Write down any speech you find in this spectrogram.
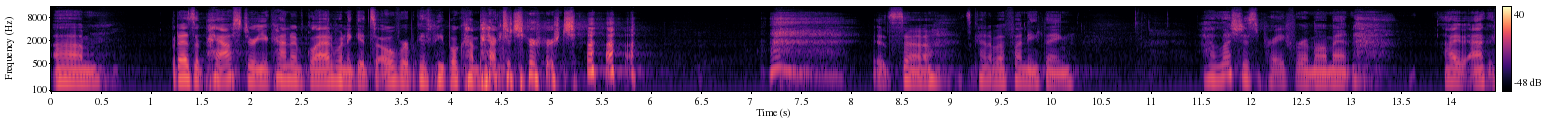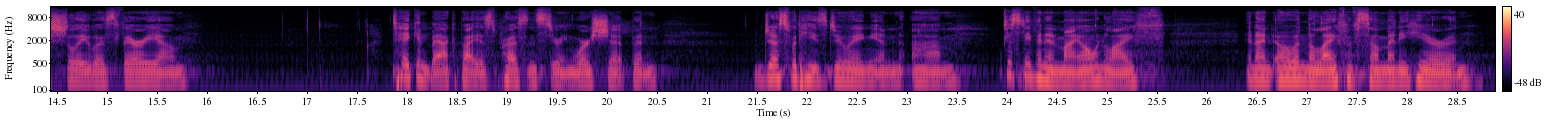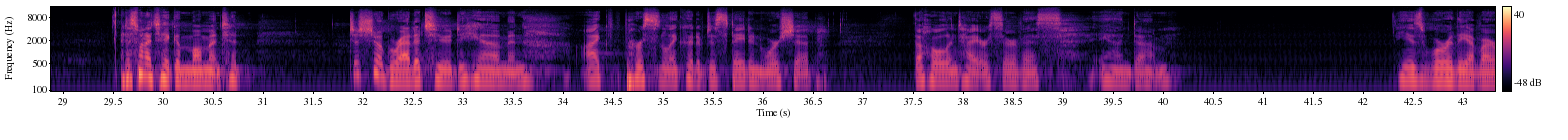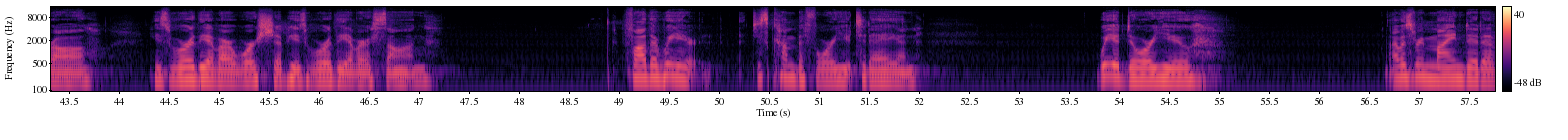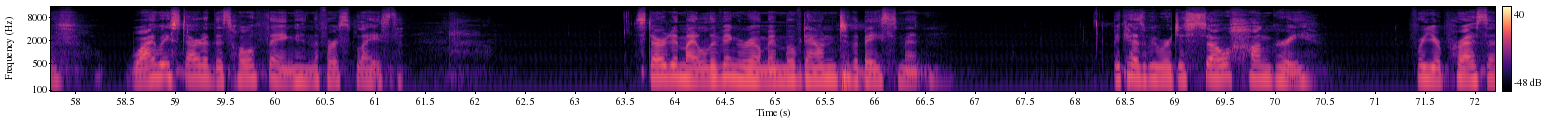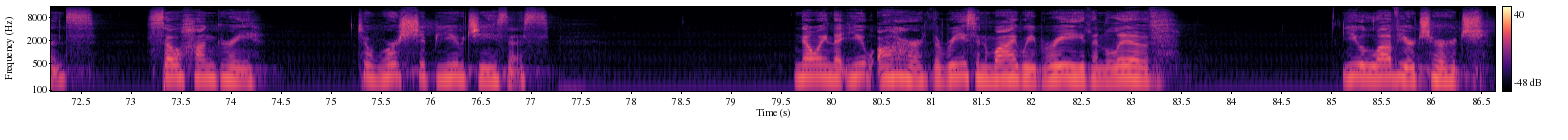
Um, but as a pastor, you're kind of glad when it gets over because people come back to church. it's, uh, it's kind of a funny thing. Uh, let's just pray for a moment. I actually was very um, taken back by his presence during worship and just what he's doing in um, just even in my own life. And i know in the life of so many here. And i just want to take a moment to just show gratitude to him. And i personally could have just stayed in worship the whole entire service. And um, he is worthy of our all. He's worthy of our worship. He's worthy of our song. Father we just come before you today and we adore you. I was reminded of why we started this whole thing in the first place. Started in my living room and moved down into the basement because we were just so hungry for your presence, so hungry to worship you, Jesus knowing that you are the reason why we breathe and live. You love your church.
